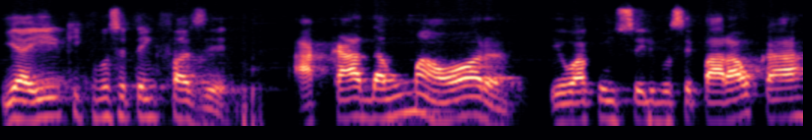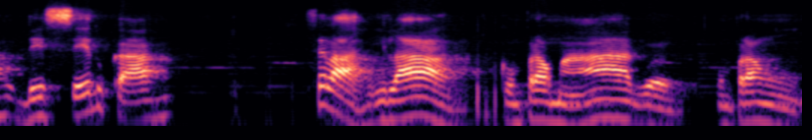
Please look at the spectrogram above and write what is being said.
E aí, o que, que você tem que fazer? A cada uma hora, eu aconselho você parar o carro, descer do carro, sei lá, ir lá comprar uma água, comprar um,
